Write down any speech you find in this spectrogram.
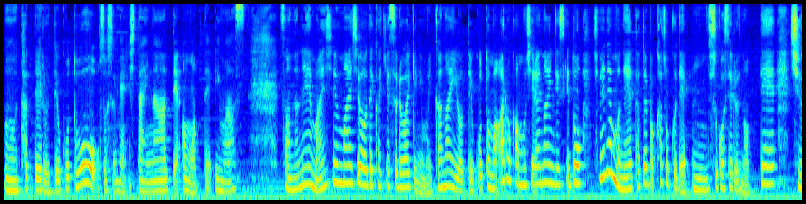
うん、立てるっていうことをおすすめしたいなって思っています。そんなね毎週毎週お出かけするわけにもいかないよっていうこともあるかもしれないんですけどそれでもね例えば家族で、うん、過ごせるのって週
